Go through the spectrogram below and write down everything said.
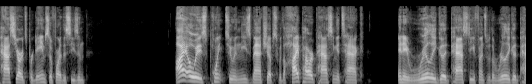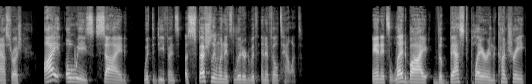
pass yards per game so far this season. I always point to in these matchups with a high powered passing attack and a really good pass defense with a really good pass rush. I always side with the defense, especially when it's littered with NFL talent and it's led by the best player in the country,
